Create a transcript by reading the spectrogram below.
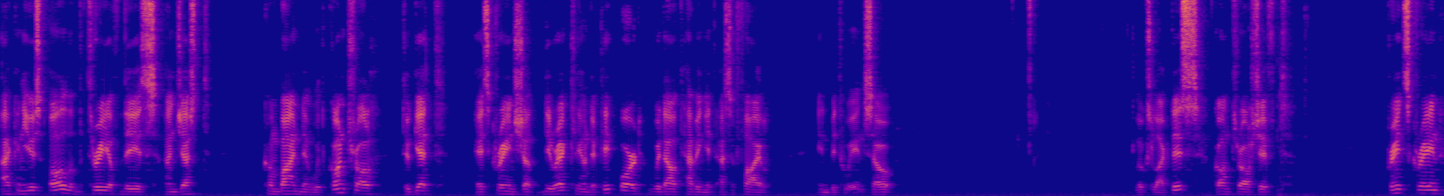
I can use all of the three of these and just combine them with control to get a screenshot directly on the clipboard without having it as a file in between. So looks like this, control shift print screen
